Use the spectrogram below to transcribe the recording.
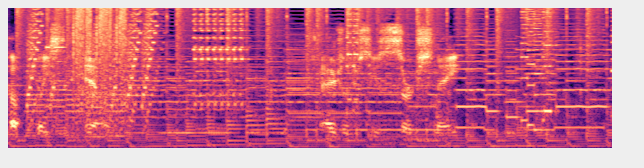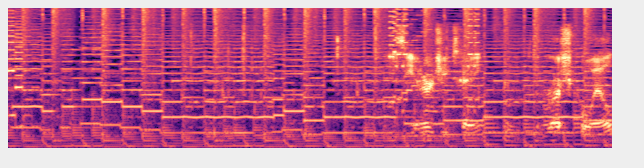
Tough place to hit. I usually just use Search Snake. Use the Energy Tank, the Rush Coil.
